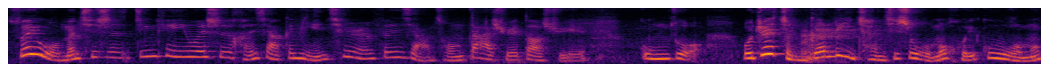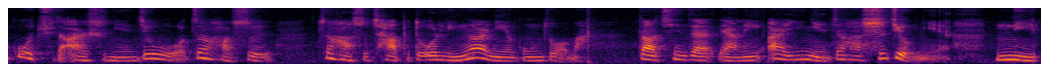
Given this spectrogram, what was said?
所以，我们其实今天因为是很想跟年轻人分享从大学到学工作，我觉得整个历程，其实我们回顾我们过去的二十年，就我正好是正好是差不多零二年工作嘛，到现在两零二一年正好十九年。你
